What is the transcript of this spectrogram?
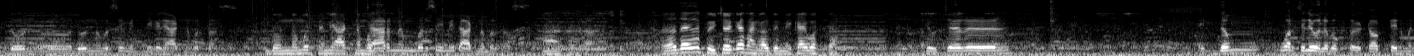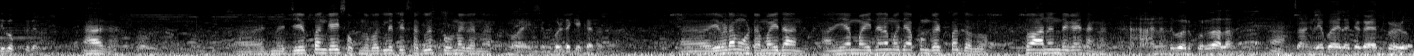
दोन अं, दोन नंबर सेमीत निघाले आठ नंबर तास. दोन नंबर सेमी आठ नंबर चार नंबर सेमीत आठ नंबर तास. हां का? दादा याचा फ्युचर काय सांगाल तुम्ही? काय बघता? फ्युचर एकदम वरच्या लेवलला बघतोय. टॉप टेनमध्ये बघतोय त्याला. हां का? हो. अ, जे पण काही स्वप्न बघले ते सगळंच पूर्ण करणार. होय शंभर टक्के करतात अ, एवढा मोठा मैदान आणि या मैदानामध्ये आपण गटपात झालो. तो आनंद काय सांगाल? आनंद भरपूर झाला. चांगल्या बैलाच्या गळ्यात पडलो.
